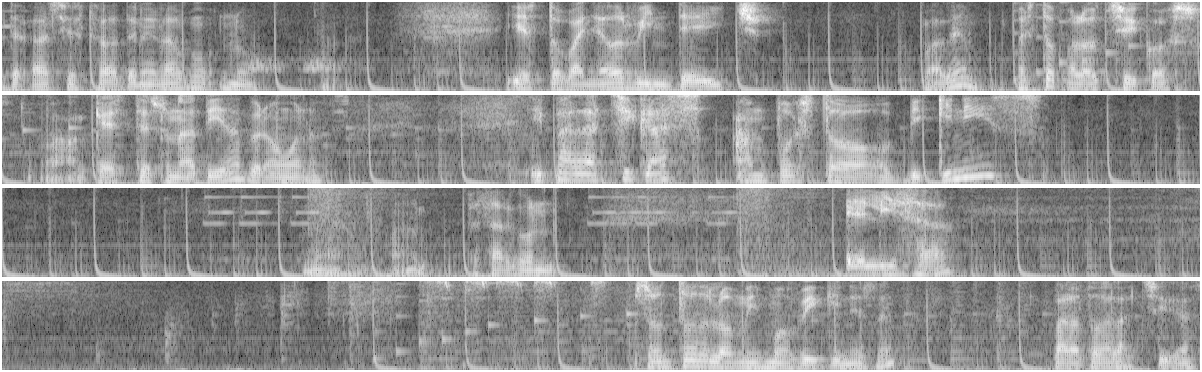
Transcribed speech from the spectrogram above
ver si este va a tener algo. No. Y esto, bañador vintage. ¿Vale? Esto para los chicos. Aunque este es una tía, pero bueno. Y para las chicas han puesto bikinis. Vamos a empezar con Eliza. Son todos los mismos bikinis, ¿eh? Para todas las chicas.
